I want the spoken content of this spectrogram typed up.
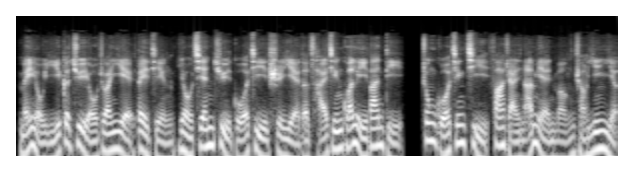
没有一个具有专业背景又兼具国际视野的财经管理班底，中国经济发展难免蒙上阴影。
